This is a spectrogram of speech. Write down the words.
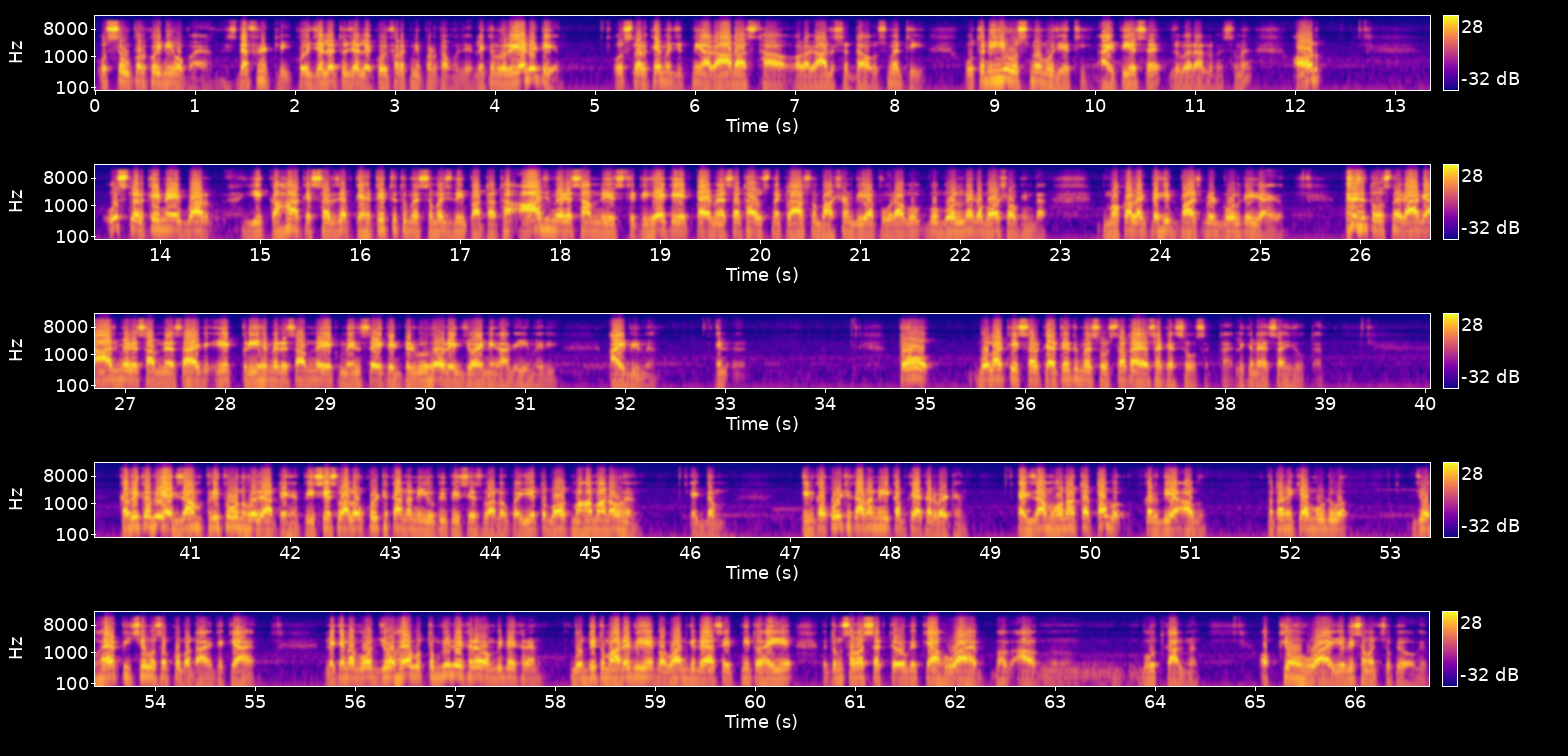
उससे ऊपर कोई नहीं हो पाया। डेफिनेटली कोई जले तो जले, कोई फ़र्क नहीं पड़ता मुझे। लेकिन वो रियलिटी है। उस लड़के में जितनी अगाध आस्था और अगाध श्रद्धा उसमें थी, उतनी ही उसमें मुझे थी। आईपीएस है, जुबैर आलम इस समय। और उस लड़के ने एक बार ये कहा कि, सर, जब कहते थे तो मैं समझ नहीं पाता था। आज मेरे सामने ये स्थिति है कि एक टाइम ऐसा था, उसने क्लास में भाषण दिया पूरा। वो वो बोलने का बहुत शौकीन था। मौका लगते ही पाँच मिनट बोल के ही जाएगा। तो उसने कहा कि आज मेरे सामने ऐसा है कि एक प्री है मेरे सामने एक मेन से एक इंटरव्यू है और एक ज्वाइनिंग आ गई है मेरी आईबी में। इन, तो बोला कि सर कहते थे मैं सोचता था ऐसा कैसे हो सकता है लेकिन ऐसा ही होता है। कभी कभी एग्ज़ाम प्रीपोन हो जाते हैं। पीसीएस वालों कोई ठिकाना नहीं यूपी पीसीएस वालों का। ये तो बहुत महामानव है एकदम। इनका कोई ठिकाना नहीं कब क्या कर बैठे एग्ज़ाम होना था तब कर दिया अब। पता नहीं क्या मूड हुआ। जो है पीछे वो सबको पता है कि क्या है। लेकिन अब वो जो है, वो तुम भी देख रहे हो, हम भी देख रहे हैं। बुद्धि तुम्हारे भी है, भगवान की दया से इतनी तो है ही है कि तुम समझ सकते हो कि क्या हुआ है भूतकाल में। और क्यों हुआ है, ये भी समझ चुके होगे।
